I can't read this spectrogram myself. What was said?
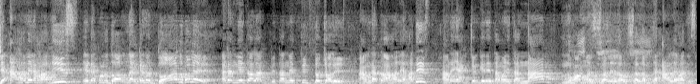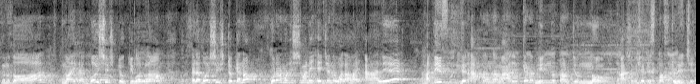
যে আহলে হাদিস, এটা কোনো দল নাই কেন? দল হলে একটা নেতা লাগবে, তার নেতৃত্ব চলে। আমরা তো আহলে হাদিস, আমরা একজনকে নেতা মানি, তার নাম মোহাম্মদ সাল্লাম তার আহলে হাদিস কোনো দল নয়, এটা বৈশিষ্ট্য, কি বললাম? এটা বৈশিষ্ট্য কেন? কোরআন হাদিস মানে এই জন্য বলা হয় আহলে হাদিস, যে আপনার নাম আরিফ, কেন? ভিন্নতার জন্য। আসলে বিষয়টি স্পষ্ট হয়েছে।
